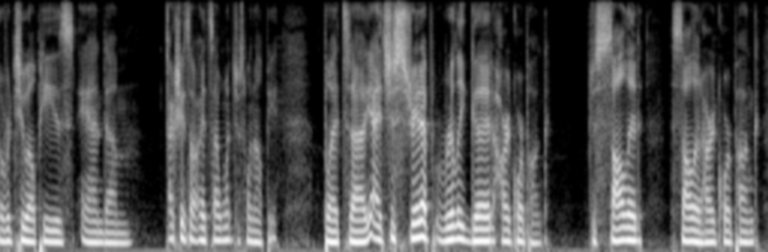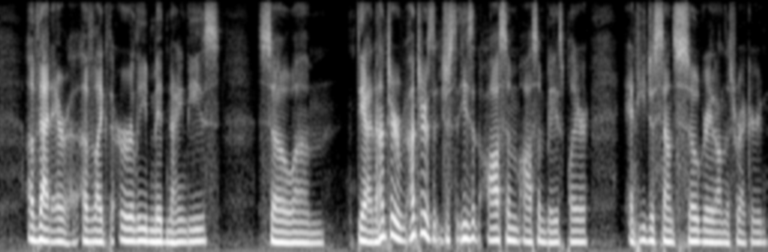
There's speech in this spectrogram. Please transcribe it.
over two LPs, and um, actually it's it's I want just one LP, but uh, yeah, it's just straight up really good hardcore punk, just solid, solid hardcore punk of that era of like the early mid '90s. So um, yeah, and Hunter Hunter is just he's an awesome awesome bass player, and he just sounds so great on this record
